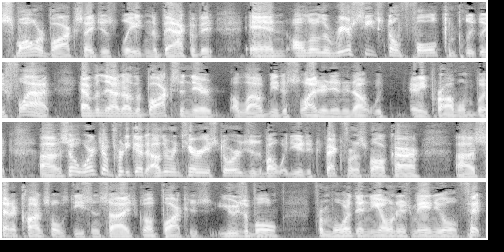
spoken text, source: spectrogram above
smaller box I just laid in the back of it. And although the rear seats don't fold completely flat, having that other box in there allowed me to slide it in and out with any problem. But uh, so it worked out pretty good. Other interior storage is about what you'd expect from a small car. Uh, center console is decent size. Glove box is usable for more than the owner's manual. Fit,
